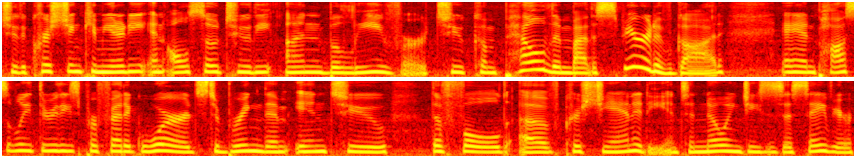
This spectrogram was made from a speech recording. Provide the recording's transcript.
to the Christian community, and also to the unbeliever to compel them by the Spirit of God and possibly through these prophetic words to bring them into the fold of Christianity, into knowing Jesus as Savior.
